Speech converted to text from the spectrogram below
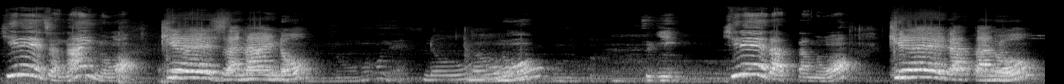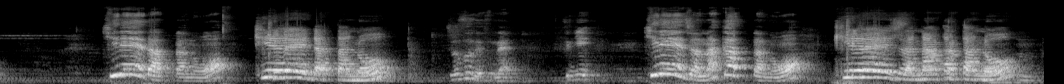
きれいじゃないの きれいじゃないの？の？ね。の？の次。きれいだったの？きれいだったの？きれいだったの？きれいだったの？上手ですね。次。きれいじゃなかったの？きれいじゃなかったの？うん。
